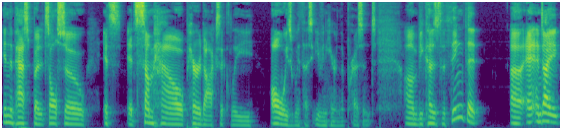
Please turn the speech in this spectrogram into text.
in the past, but it's also it's it's somehow paradoxically always with us, even here in the present. Um, because the thing that uh, and, and, I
